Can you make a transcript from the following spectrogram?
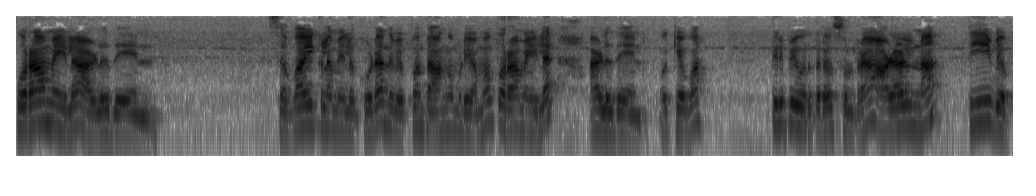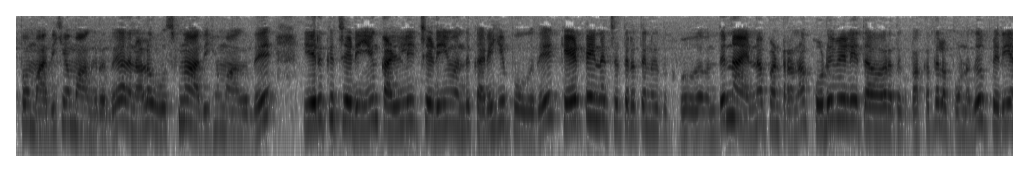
பொறாமையில் அழுதேன். செவ்வாய்க்கிழமையில் கூட அந்த வெப்பம் தாங்க முடியாமல் பொறாமையில் அழுதேன். ஓகேவா திருப்பி ஒரு தடவை சொல்கிறேன் அழல்னா தீ வெப்பம் அதிகமாகிறது. அதனால் உஷ்ணம் அதிகமாகுது. எருக்கு செடியும் கள்ளி செடியும் வந்து கருகி போகுது. கேட்டை நட்சத்திரத்தினத்துக்கு வந்து நான் என்ன பண்ணுறேன்னா கொடுவேலி தவறதுக்கு பக்கத்தில் போனது பெரிய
